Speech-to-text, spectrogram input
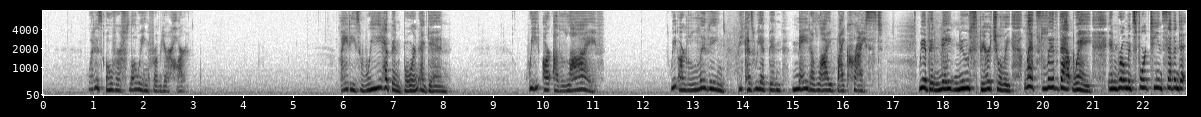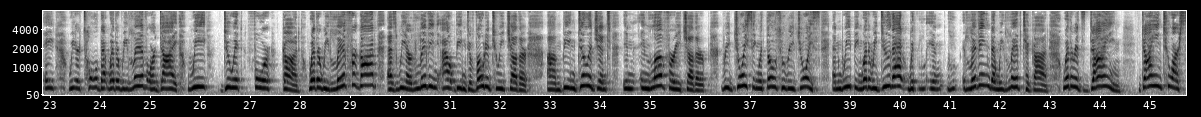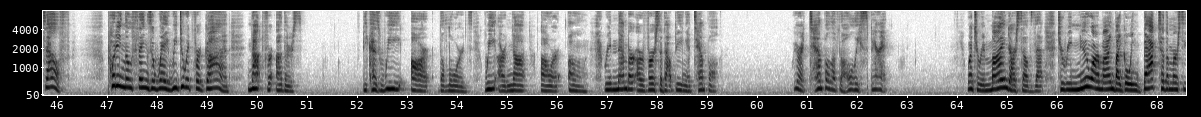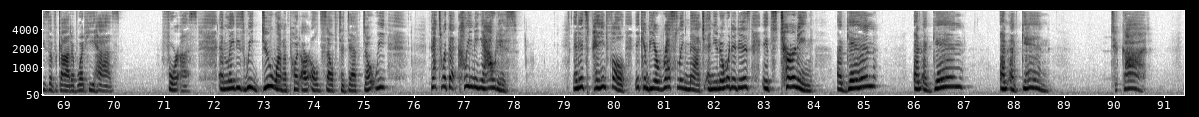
what is overflowing from your heart? Ladies, we have been born again. We are alive. We are living because we have been made alive by Christ. We have been made new spiritually. Let's live that way. In Romans 14, 7 to 8, we are told that whether we live or die, we do it for God. Whether we live for God as we are living out, being devoted to each other, um, being diligent in, in love for each other, rejoicing with those who rejoice, and weeping. Whether we do that with in living, then we live to God. Whether it's dying, dying to ourself, putting those things away. We do it for God, not for others. Because we are the Lord's. We are not our own. Remember our verse about being a temple. We are a temple of the Holy Spirit. We want to remind ourselves that, to renew our mind by going back to the mercies of God, of what He has for us. And ladies, we do want to put our old self to death, don't we? That's what that cleaning out is. And it's painful. It can be a wrestling match. And you know what it is? It's turning again and again and again to God,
